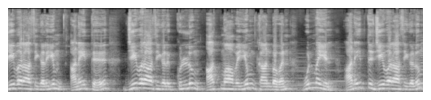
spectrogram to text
ஜீவராசிகளையும் அனைத்து ஜீவராசிகளுக்குள்ளும் ஆத்மாவையும் காண்பவன் உண்மையில் அனைத்து ஜீவராசிகளும்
